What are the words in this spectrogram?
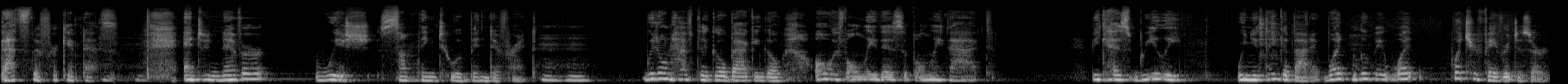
That's the forgiveness. And to never wish something to have been different. We don't have to go back and go, oh, if only this, if only that. Because really, when you think about it, what Lupe, what what's your favorite dessert?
